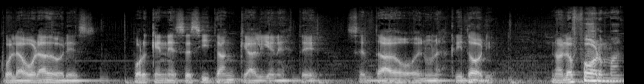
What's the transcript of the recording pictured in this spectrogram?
colaboradores, porque necesitan que alguien esté sentado en un escritorio. No lo forman,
